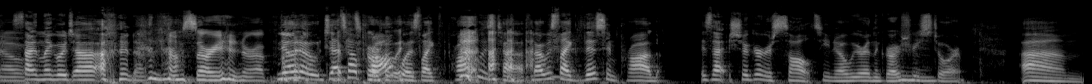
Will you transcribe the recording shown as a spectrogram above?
No, sign language. Uh, no. no, sorry to interrupt. no, no, that's how Prague was. Like Prague was tough. I was like this in Prague. Is that sugar or salt? You know, we were in the grocery store. Um,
